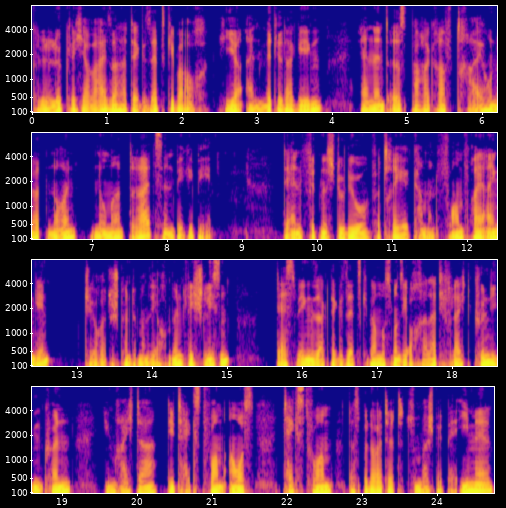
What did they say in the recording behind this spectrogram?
Glücklicherweise hat der Gesetzgeber auch hier ein Mittel dagegen. Er nennt es Paragraph 309 Nummer 13 BGB. Denn Fitnessstudio-Verträge kann man formfrei eingehen. Theoretisch könnte man sie auch mündlich schließen. Deswegen sagt der Gesetzgeber, muss man sie auch relativ leicht kündigen können. Ihm reicht da die Textform aus. Textform, das bedeutet zum Beispiel per E-Mail,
